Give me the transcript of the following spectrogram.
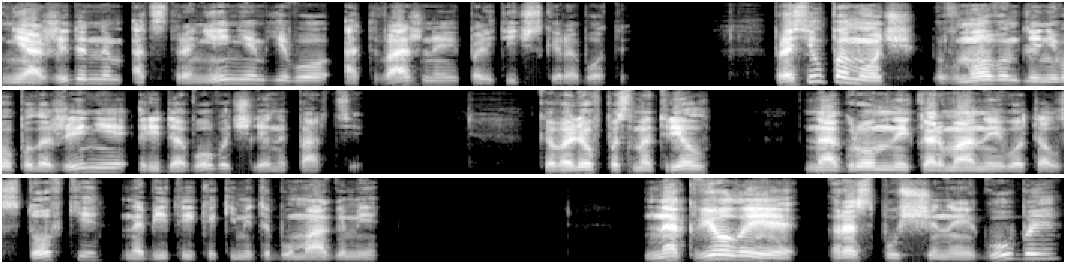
неожиданным отстранением его от важной политической работы. Просил помочь в новом для него положении рядового члена партии. Ковалев посмотрел на огромные карманы его толстовки, набитые какими-то бумагами, на квелые распущенные губы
